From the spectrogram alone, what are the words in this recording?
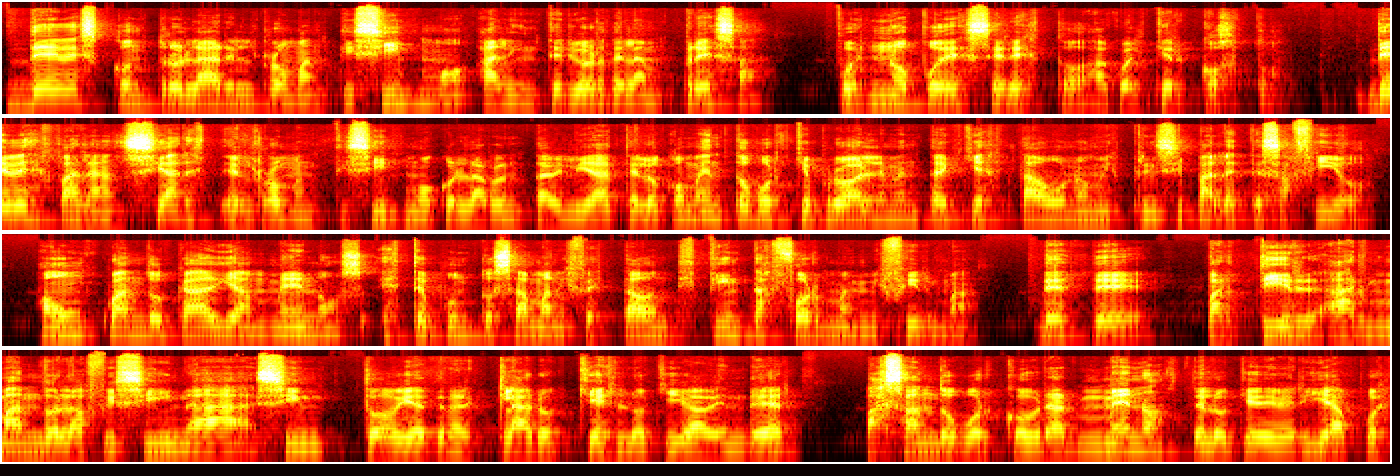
debes controlar el romanticismo al interior de la empresa, pues no puede ser esto a cualquier costo. Debes balancear el romanticismo con la rentabilidad. Te lo comento porque probablemente aquí está uno de mis principales desafíos. Aun cuando cada día menos, este punto se ha manifestado en distintas formas en mi firma. Desde partir armando la oficina sin todavía tener claro qué es lo que iba a vender, pasando por cobrar menos de lo que debería, pues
